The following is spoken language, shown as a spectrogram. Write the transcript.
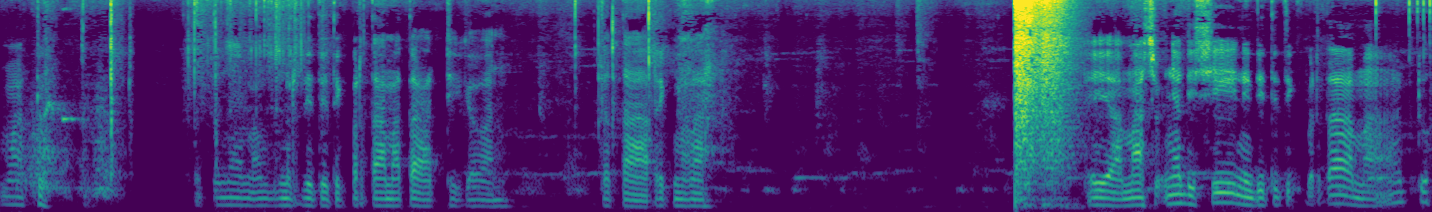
Waduh. Tentunya emang bener di titik pertama tadi kawan. Tertarik malah. Iya, masuknya di sini di titik pertama. Aduh.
